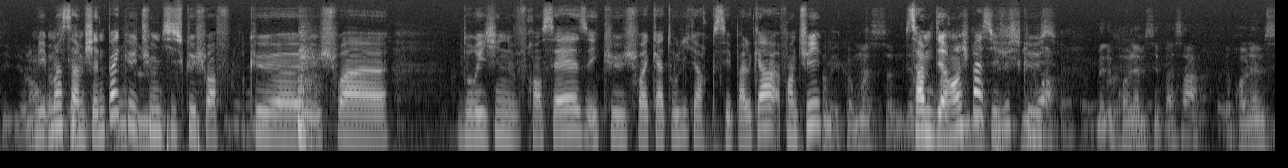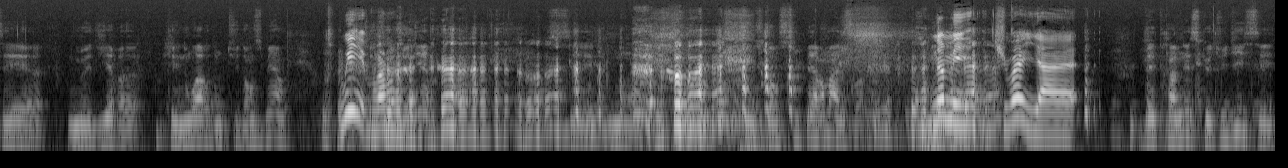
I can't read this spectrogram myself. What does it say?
C'est violent. Mais moi, ça me gêne pas que te- tu me dises que je sois, que, euh, je sois d'origine française et que je sois catholique alors que c'est pas le cas. Enfin, tu es. Ah, mais comme moi, ça me Ça me dérange pas, c'est juste que- noir. Mais le problème, c'est pas ça. Le problème, c'est euh, de me dire euh, tu es noir donc tu danses bien. Oui, C'est ce voilà. que je veux dire? C'est- Non, je danse super mal. Quoi. Non, mais tu vois, il y a. D'être ramené, ce que tu dis, c'est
